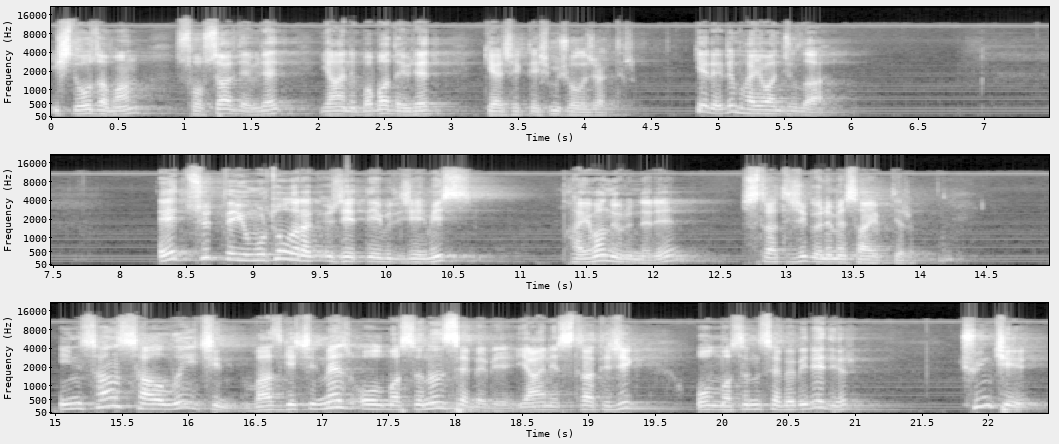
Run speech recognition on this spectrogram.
İşte o zaman sosyal devlet yani baba devlet gerçekleşmiş olacaktır. Gelelim hayvancılığa. Et, süt ve yumurta olarak özetleyebileceğimiz hayvan ürünleri stratejik öneme sahiptir. İnsan sağlığı için vazgeçilmez olmasının sebebi yani stratejik olmasının sebebi nedir? Çünkü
